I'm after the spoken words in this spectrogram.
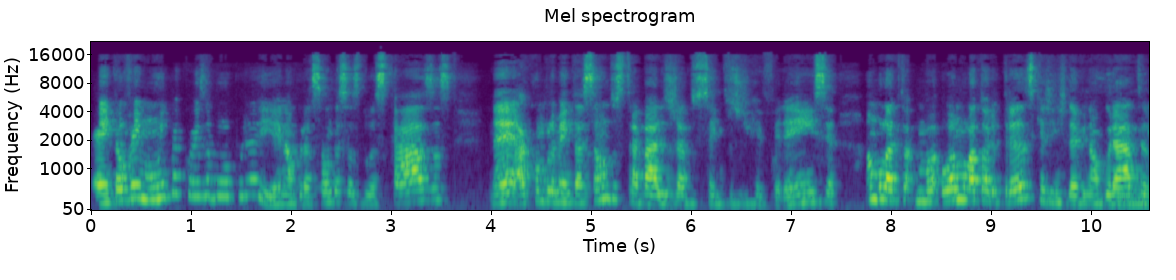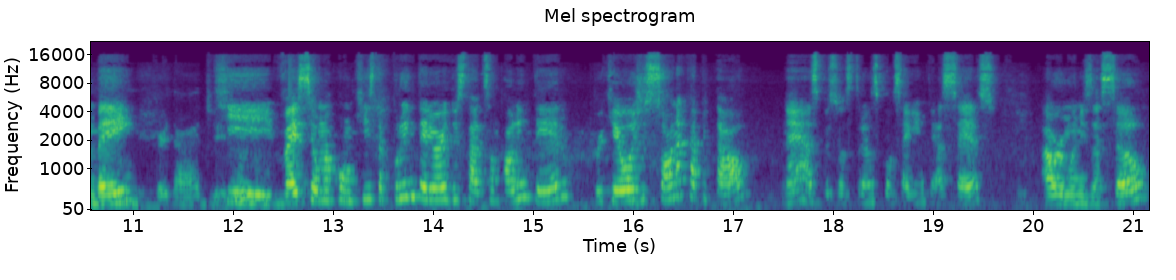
É, então, vem muita coisa boa por aí. A inauguração dessas duas casas, né, a complementação dos trabalhos já dos centros de referência, o ambulatório trans, que a gente deve inaugurar hum, também. Verdade. Que vai ser uma conquista para o interior do estado de São Paulo inteiro, porque hoje só na capital, né, as pessoas trans conseguem ter acesso à hormonização,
